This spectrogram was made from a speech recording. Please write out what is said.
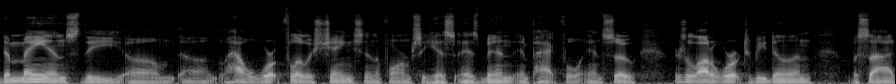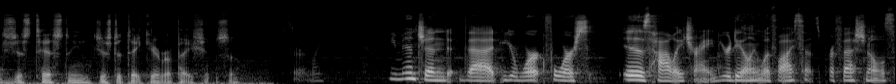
demands the um, uh, how workflow has changed in the pharmacy has has been impactful, and so there's a lot of work to be done besides just testing just to take care of our patients. So certainly. You mentioned that your workforce is highly trained. You're dealing with licensed professionals.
